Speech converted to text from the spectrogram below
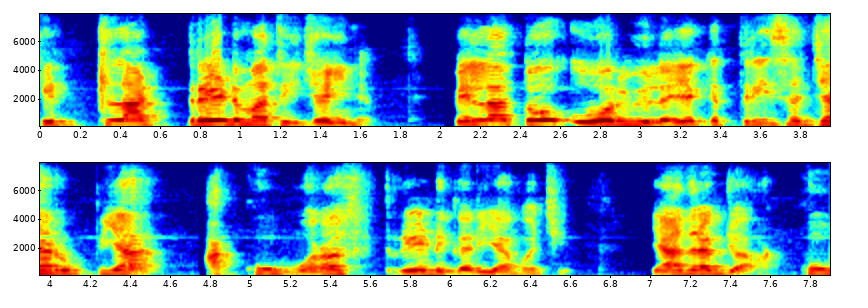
કેટલા ટ્રેડમાંથી જઈને, પહેલા તો ઓવરવ્યુ લઈએ કે ત્રીસ હજાર રૂપિયા આખું વર્ષ ટ્રેડ કર્યા પછી, યાદ રાખજો આખું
